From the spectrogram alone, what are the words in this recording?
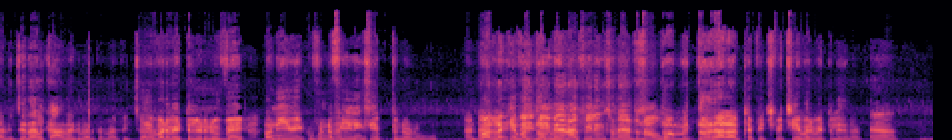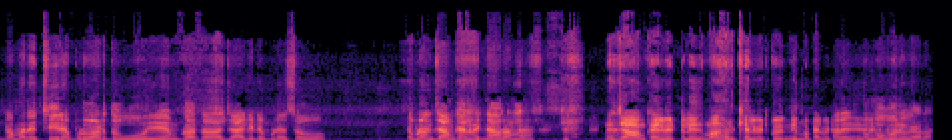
అని జనాలు కామెంట్ పెడతారు రా పిచ్చోడా. ఎవడు పెట్టలేడు? నువ్వే. నీకున్న ఫీలింగ్స్ చెప్తున్నావు నువ్వు. అంటే వాళ్ళకి నీ- నీ నాకు ఫీలింగ్స్ ఉన్నాయి అంటున్నావు తొమ్మిది తొర్రాలు అట్లా పిచ్చి పిచ్చి ఎవరు పెట్టలేదు నాకు. మరి చీర ఎప్పుడు కడతావు? ఏం కథ? జాకెట్ ఎప్పుడు వేస్తావు? ఎప్పుడైనా జామకాయలు పెట్టినా ఎవరన్నా? నేను జామకాయలు పెట్టలేదు మామిడికాయలు పెట్టుకోలేదు నిమ్మకాయలు పెట్టుకోలేదు. మగోని కదా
